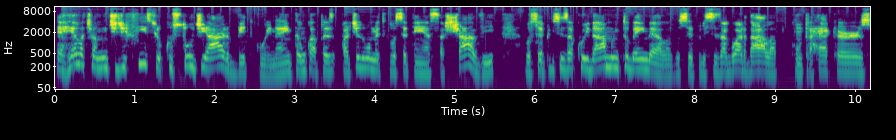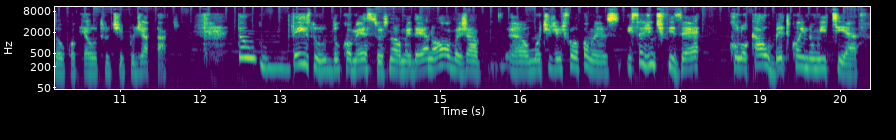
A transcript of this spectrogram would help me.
é relativamente difícil custodiar Bitcoin, né? Então, a partir do momento que você tem essa chave, você precisa cuidar muito bem dela, você precisa guardá-la contra hackers ou qualquer outro tipo de ataque. Então, desde o começo, isso não é uma ideia nova, já é, um monte de gente falou, pô, mas e se a gente fizer colocar o Bitcoin num ETF?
